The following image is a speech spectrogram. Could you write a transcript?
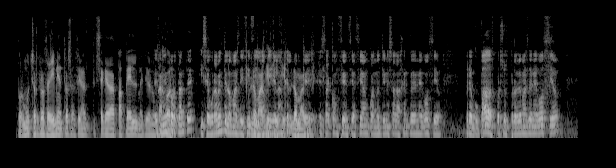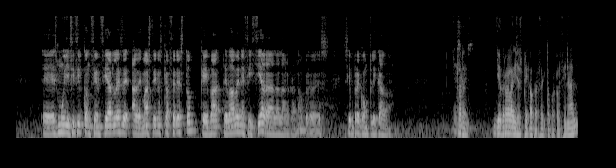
por muchos procedimientos, al final se queda papel metido en un Es cajón. muy importante y seguramente lo más difícil, Lo más ¿no, Miguel difícil, Ángel? lo más Porque difícil. esa concienciación cuando tienes a la gente de negocio preocupados por sus problemas de negocio, eh, es muy difícil concienciarles de, además tienes que hacer esto que va, te va a beneficiar a la larga, ¿no? Pero es siempre complicado. Claro, yo creo que lo habéis explicado perfecto, porque al final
